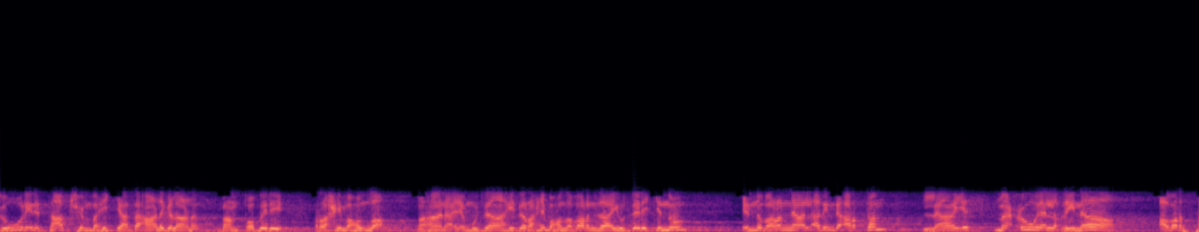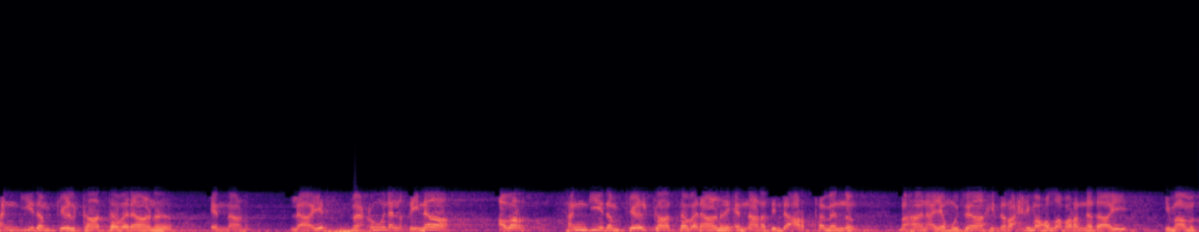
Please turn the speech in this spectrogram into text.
സൂറിന് സാക്ഷ്യം വഹിക്കാത്ത ആളുകളാണ്. ഇമാം തൊബരി റഹിമഹുല്ല മഹാനായ മുജാഹിദ് റഹിമഹുല്ല പറഞ്ഞതായി ഉദ്ധരിക്കുന്നു. എന്ന് പറഞ്ഞാൽ അതിന്റെ അർത്ഥം അവർ സംഗീതം കേൾക്കാത്തവരാണ് എന്നാണ്. അവർ സംഗീതം കേൾക്കാത്തവരാണ് എന്നാണ് അതിന്റെ അർത്ഥമെന്നും മഹാനായ മുജാഹിദ് റഹിമഹുള്ള പറഞ്ഞതായി ഇമാം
